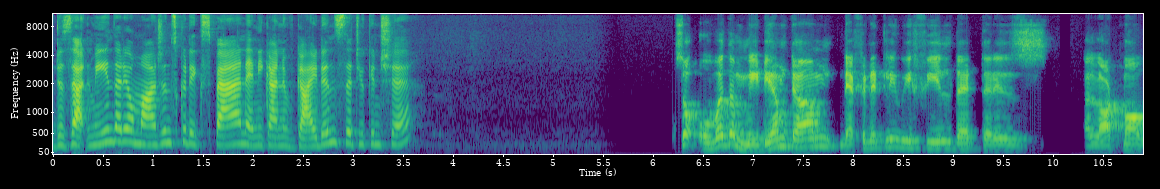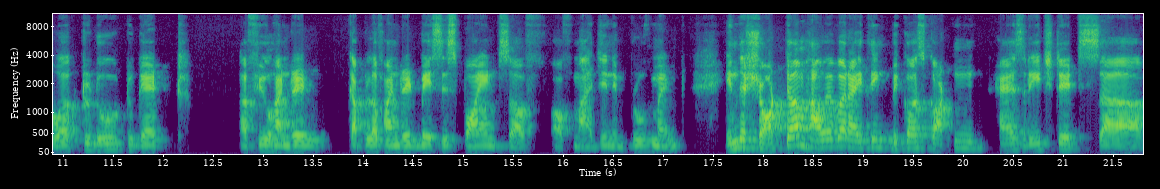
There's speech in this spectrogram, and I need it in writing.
does that mean that your margins could expand? Any kind of guidance that you can share? So over the medium term, definitely we feel that there is a lot more work to do to get a few hundred, couple of hundred basis points of, of margin improvement. In the short term, however, I think because cotton has reached its uh,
